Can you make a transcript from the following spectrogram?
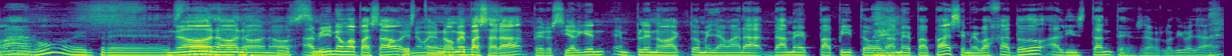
mamá, ¿no? Entre. No, esto, no, no, no. sí. A mí no me ha pasado y no me, Esto no me es- pasará, pero si alguien en pleno acto me llamara dame papito, dame papá, se me baja todo al instante. O sea, os lo digo ya, ¿eh?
